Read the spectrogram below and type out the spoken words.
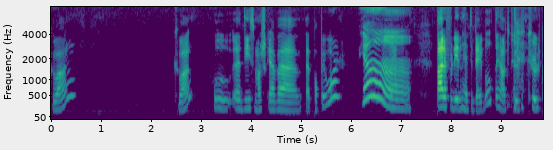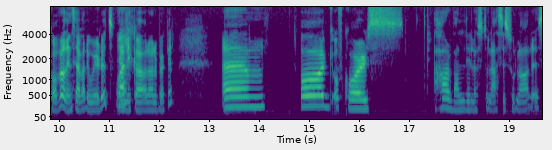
Kuang. Kuang? Hun, eh, de som har skrevet eh, Poppy War. Ja. Bare fordi den heter Babel. Den har et kult cover, og den ser veldig weird ut. Og jeg liker rare bøker. Um, og of course Jeg har veldig lyst til å lese Solaris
